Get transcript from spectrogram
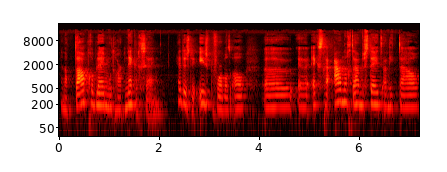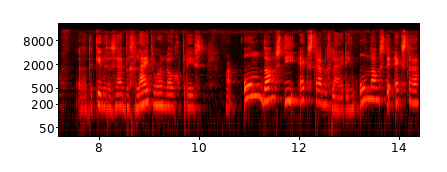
En dat taalprobleem moet hardnekkig zijn. dus er is bijvoorbeeld al uh, uh, extra aandacht aan besteed aan die taal. Uh, de kinderen zijn begeleid door een logopedist. Maar ondanks die extra begeleiding, ondanks de extra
